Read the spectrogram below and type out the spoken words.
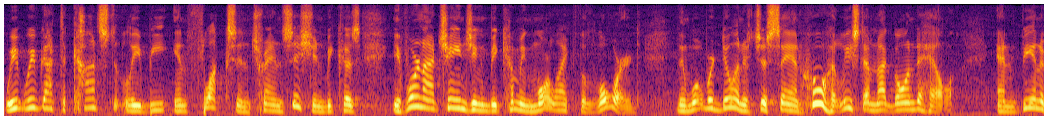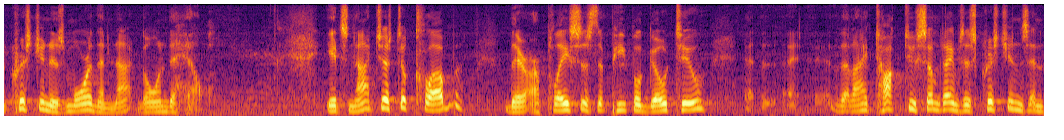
We, we've got to constantly be in flux and transition because if we're not changing and becoming more like the Lord, then what we're doing is just saying, whew, at least I'm not going to hell. And being a Christian is more than not going to hell. It's not just a club. There are places that people go to uh, that I talk to sometimes as Christians, and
